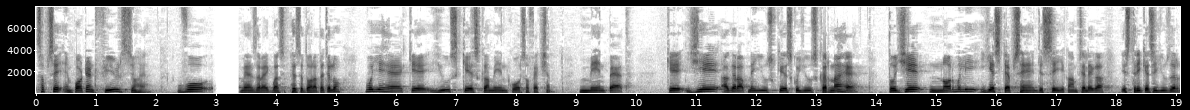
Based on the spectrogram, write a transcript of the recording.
سب سے امپورٹنٹ فیلڈز جو ہیں، وہ میں ذرا ایک بار پھر سے دہراتا چلوں۔ وہ یہ ہے کہ یوز کیس کا main course of action main path کہ یہ اگر آپ نے یوز کیس کو یوز کرنا ہے تو یہ نارملی یہ سٹیپس ہیں جس سے یہ کام چلے گا۔ اس طریقے سے یوزر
